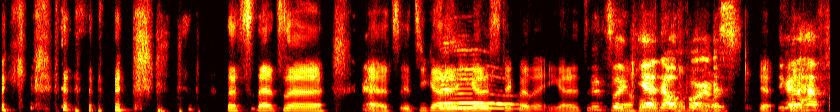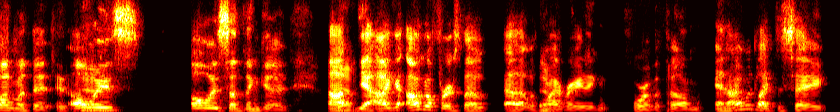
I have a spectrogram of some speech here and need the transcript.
That's that's uh yeah, it's it's you gotta you gotta stick with it. You gotta it's like yeah no of course. yeah, you gotta yeah. have fun with it. It always always something good. Uh, yeah, yeah I, will go first though uh, with yeah. my rating for the film, and I would like to say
